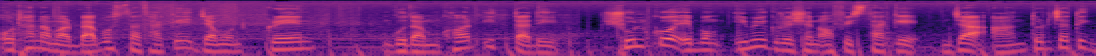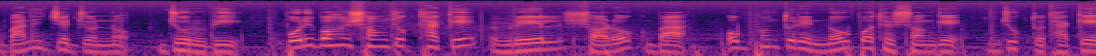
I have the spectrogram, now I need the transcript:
ওঠানামার ব্যবস্থা থাকে, যেমন ক্রেন, গুদামঘর ইত্যাদি। শুল্ক এবং ইমিগ্রেশন অফিস থাকে, যা আন্তর্জাতিক বাণিজ্যের জন্য জরুরি। পরিবহন সংযোগ থাকে, রেল, সড়ক বা অভ্যন্তরীণ নৌপথের সঙ্গে যুক্ত থাকে।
